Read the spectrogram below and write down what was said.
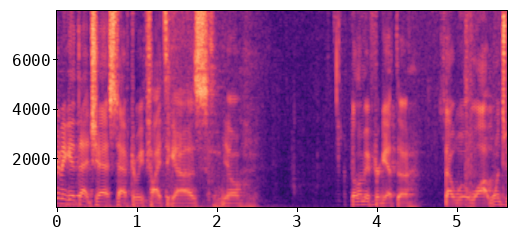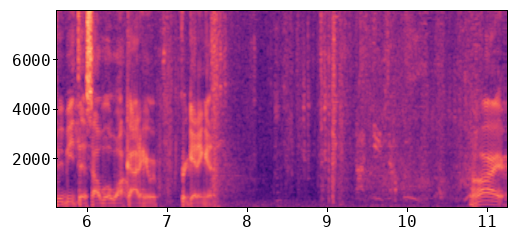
We're gonna get that chest after we fight the guys, yo. Don't let me forget though. So I will walk. Once we beat this, I will walk out of here forgetting it. All right.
